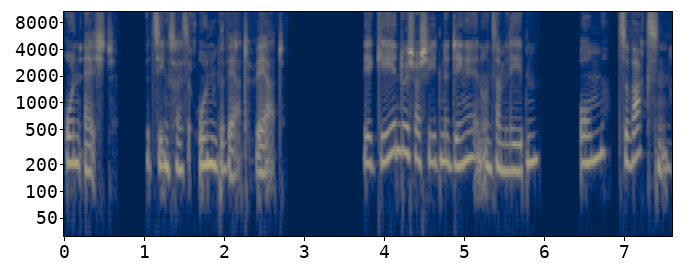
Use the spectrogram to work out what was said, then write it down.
unecht bzw. unbewährt wärt. Wir gehen durch verschiedene Dinge in unserem Leben, um zu wachsen.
